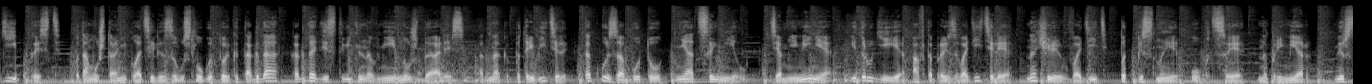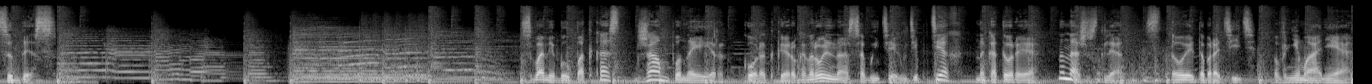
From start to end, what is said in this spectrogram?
гибкость, потому что они платили за услугу только тогда, когда действительно в ней нуждались. Однако потребитель такую заботу не оценил. Тем не менее, и другие другие автопроизводители начали вводить подписные опции, например, Mercedes. С вами был подкаст Jump on Air. Короткое рок-н-ролльно о событиях в Диптех, на которые, на наш взгляд, стоит обратить внимание.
